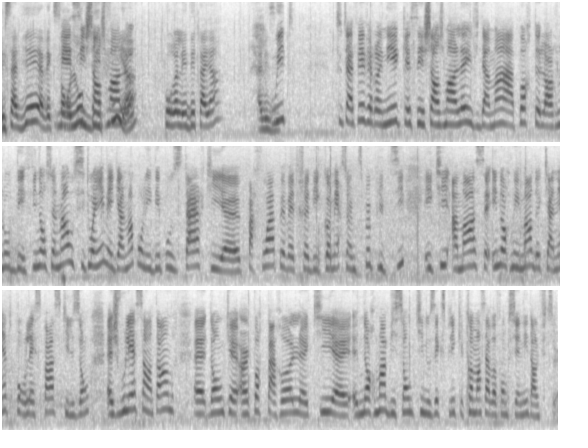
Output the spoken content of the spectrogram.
Et ça vient avec son lot de défis, hein, pour les détaillants? Allez-y. Oui, tout à fait, Véronique. Ces changements-là, évidemment, apportent leur lot de défis, non seulement aux citoyens, mais également pour les dépositaires qui, euh, parfois, peuvent être des commerces un petit peu plus petits et qui amassent énormément de canettes pour l'espace qu'ils ont. Euh, je vous laisse entendre, euh, donc, un porte-parole qui, Normand Bisson, qui nous explique comment ça va fonctionner dans le futur.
